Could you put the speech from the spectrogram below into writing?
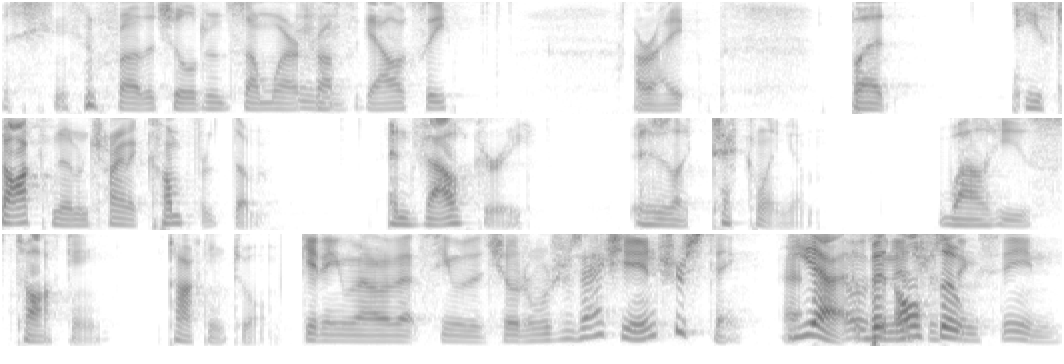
in front of the children somewhere across the galaxy. All right, but he's talking to them and trying to comfort them, and Valkyrie is like tickling him while he's talking, talking to him. Getting him out of that scene with the children, which was actually interesting. Yeah, but an also- interesting scene.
